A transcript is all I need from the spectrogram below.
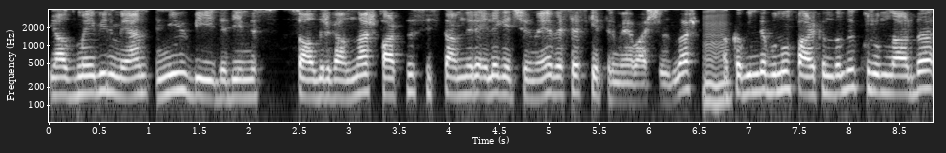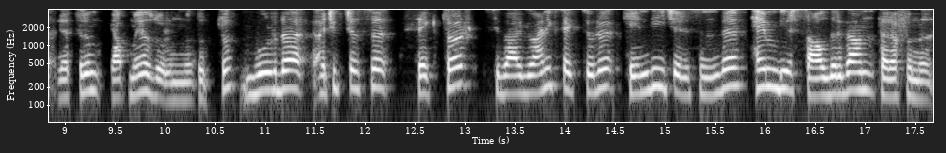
yazmayı bilmeyen newbie dediğimiz saldırganlar farklı sistemleri ele geçirmeye ve ses getirmeye başladılar. Hı hı. Akabinde bunun farkındalığı kurumlarda yatırım yapmaya zorunlu tuttu. Burada açıkçası sektör, siber güvenlik sektörü kendi içerisinde hem bir saldırgan tarafını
